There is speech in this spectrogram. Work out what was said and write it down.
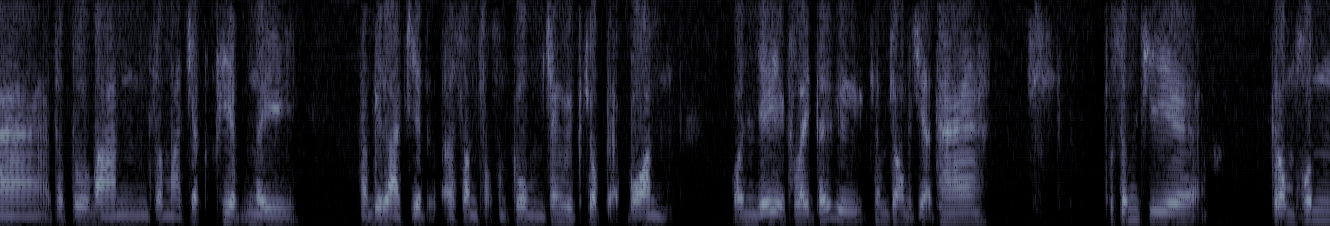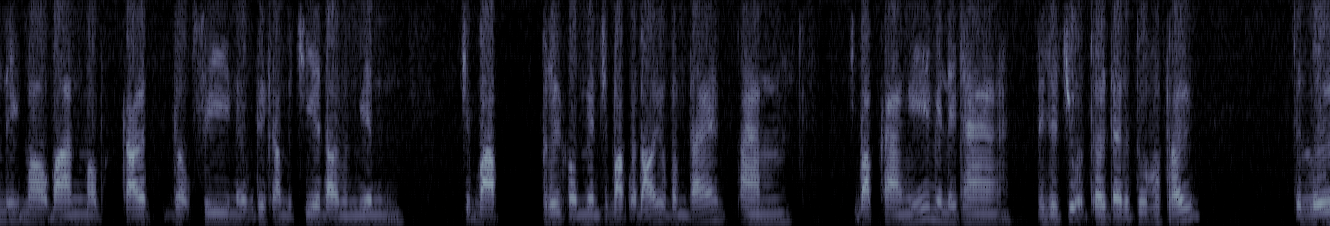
ារទទួលបានសមាជិកភាពនៃបេឡាជាតិសន្តិសុខសង្គមអញ្ចឹងវាភ្ជាប់ពាក់ព័ន្ធបើនិយាយឲ្យខ្លីទៅគឺខ្ញុំចង់បញ្ជាក់ថាប្រសិនជាក្រុមហ៊ុននេះមកបានមកកើតរកស៊ីនៅប្រទេសកម្ពុជាដោយមិនមានច្បាប់ឬក៏មានច្បាប់ក៏ដោយប៉ុន្តែតាម ច្បាប់ការងារមានន័យថានយោជកត្រូវតែទទួលខុសត្រូវទៅលើ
